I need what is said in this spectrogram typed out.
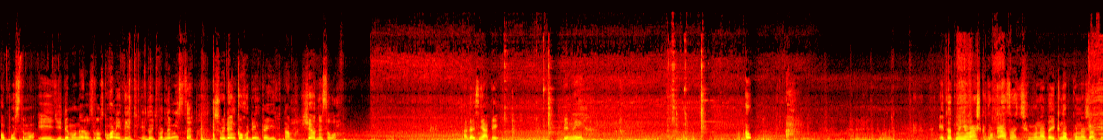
опустимо і їдемо на розгрузку. Вони йдуть, йдуть в одне місце, швиденько, годинка їх там. Ще одне село. Треба зняти піни. І тут мені важко показувати, бо треба і кнопку нажати.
